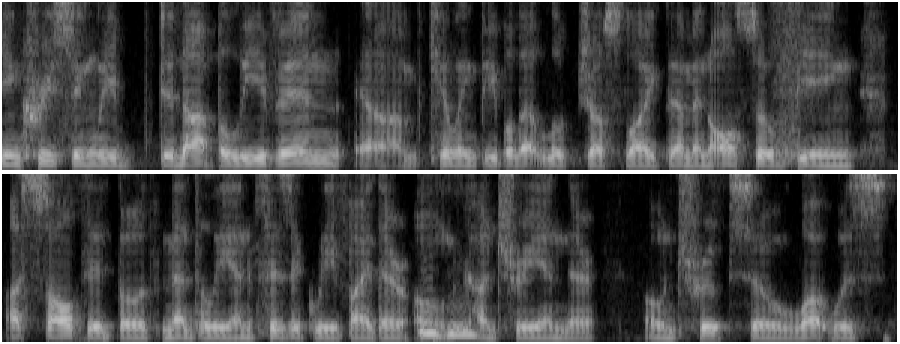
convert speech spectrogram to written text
increasingly did not believe in, um, killing people that looked just like them, and also being assaulted both mentally and physically by their own Mhm. country and their own troops. So what was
